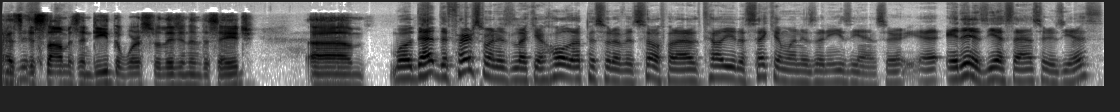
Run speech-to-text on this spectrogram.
as Islam is indeed the worst religion in this age. Um, well, that the first one is like a whole episode of itself, but I'll tell you the second one is an easy answer. It is yes. The answer is yes,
